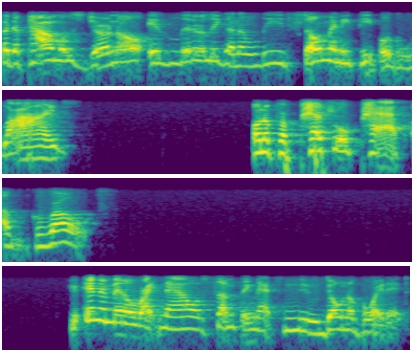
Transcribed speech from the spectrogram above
But the Power Moves Journal is literally going to lead so many people's lives on a perpetual path of growth. You're in the middle right now of something that's new. Don't avoid it.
